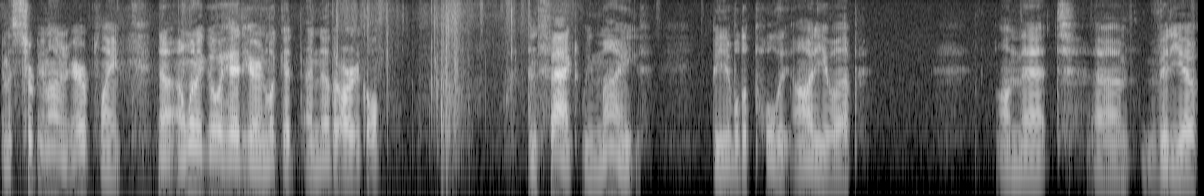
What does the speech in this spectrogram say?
And it's certainly not an airplane. Now, I want to go ahead here and look at another article. In fact, we might be able to pull the audio up on that um, video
